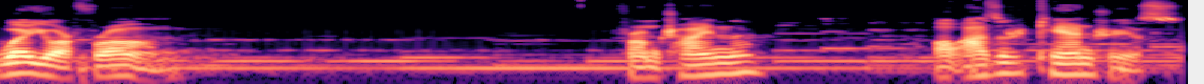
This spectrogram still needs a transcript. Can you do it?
where you are from, from China or other countries.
